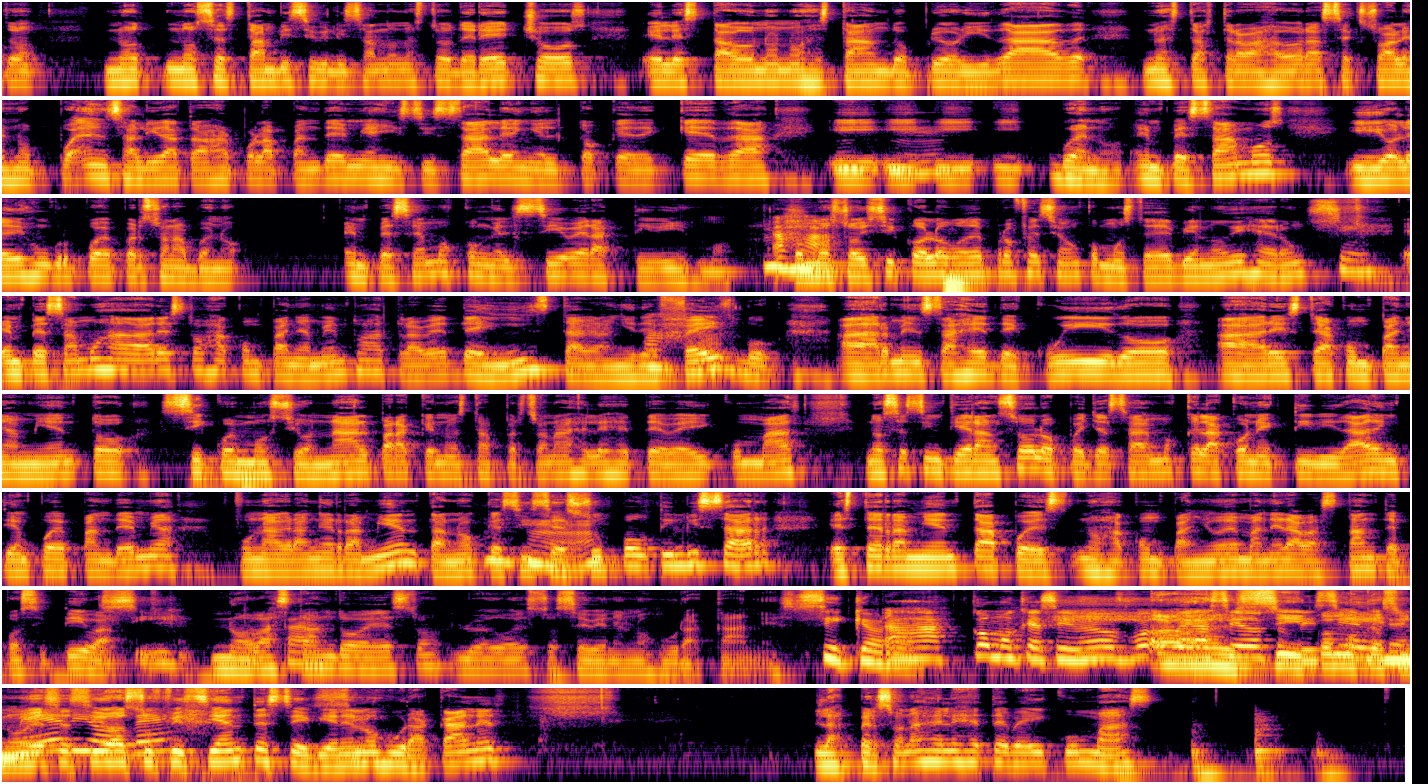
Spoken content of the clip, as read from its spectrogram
No, no, se están visibilizando nuestros derechos, el Estado no nos está dando prioridad, nuestras trabajadoras sexuales no pueden salir a trabajar por la pandemia y si salen el toque de queda y, y- y- y, bueno, empezamos y yo le dije a un grupo de personas, bueno, empecemos con el ciberactivismo. Ajá. Como soy psicólogo de profesión, como ustedes bien lo dijeron, Sí. empezamos a dar estos acompañamientos a través de Instagram y de Ajá. Facebook, a dar mensajes de cuido, a dar este acompañamiento psicoemocional para que nuestras personas LGTBIQ no se sintieran solos, pues ya sabemos que la conectividad en tiempo de pandemia fue una gran herramienta, ¿no? Que si se supo utilizar, esta herramienta pues nos acompañó de manera bastante positiva. Sí, no total. bastando eso, luego de esto se vienen los huracanes. Sí, qué horror. Ajá, como que si no hubiera Ay, sido sí, suficiente. como que si no hubiese sido de- suficiente, se vienen Sí. los huracanes. Las personas LGTBIQ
